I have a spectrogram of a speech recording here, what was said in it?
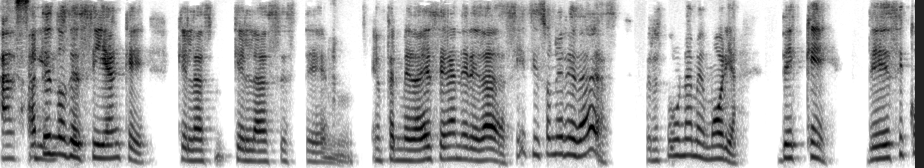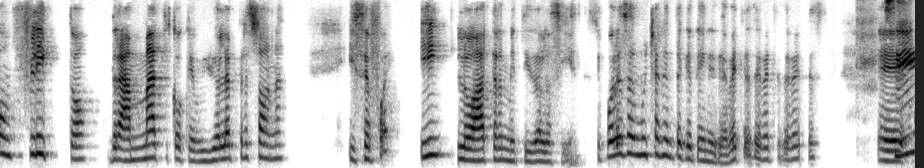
Antes nos decían que, que las, que las este, enfermedades eran heredadas. Sí, sí son heredadas, pero es por una memoria. ¿De qué? De ese conflicto dramático que vivió la persona y se fue y lo ha transmitido a los siguientes. Y por eso hay mucha gente que tiene diabetes, diabetes, diabetes. Eh, sí,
